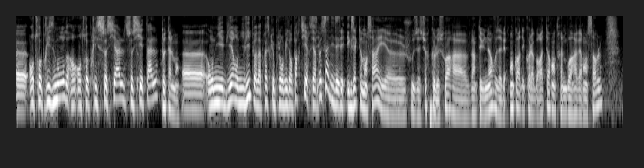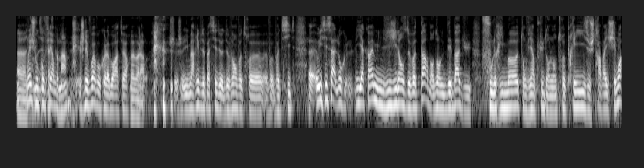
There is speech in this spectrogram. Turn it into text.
euh, entreprise monde, entreprise sociale, sociétale. Totalement. Euh, on y est bien, on y vit, puis on a presque plus envie d'en partir. C'est un peu ça l'idée. C'est exactement ça. Et euh, je vous assure que le soir à 21h, vous avez encore des collaborateurs en train de boire un verre ensemble. Euh, oui, je vous confirme. Je, je, les vois, vos collaborateurs. Ben voilà. je, je, il m'arrive de passer de, devant votre, votre site. Euh, oui, c'est ça. Donc, il y a quand même une vigilance de votre part dans, dans le débat du full remote, on vient plus dans l'entreprise, je travaille chez moi.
